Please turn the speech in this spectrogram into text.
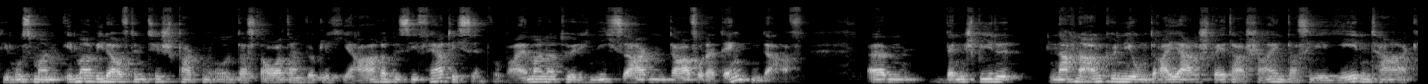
die muss man immer wieder auf den Tisch packen und das dauert dann wirklich Jahre, bis sie fertig sind. Wobei man natürlich nicht sagen darf oder denken darf, ähm, wenn ein Spiel nach einer Ankündigung drei Jahre später erscheint, dass hier jeden Tag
